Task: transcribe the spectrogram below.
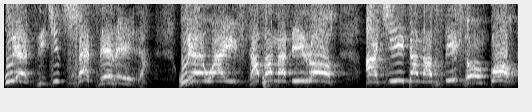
uye dzichitsvedzerera uye waidya pamadiro achiita mafidhongo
